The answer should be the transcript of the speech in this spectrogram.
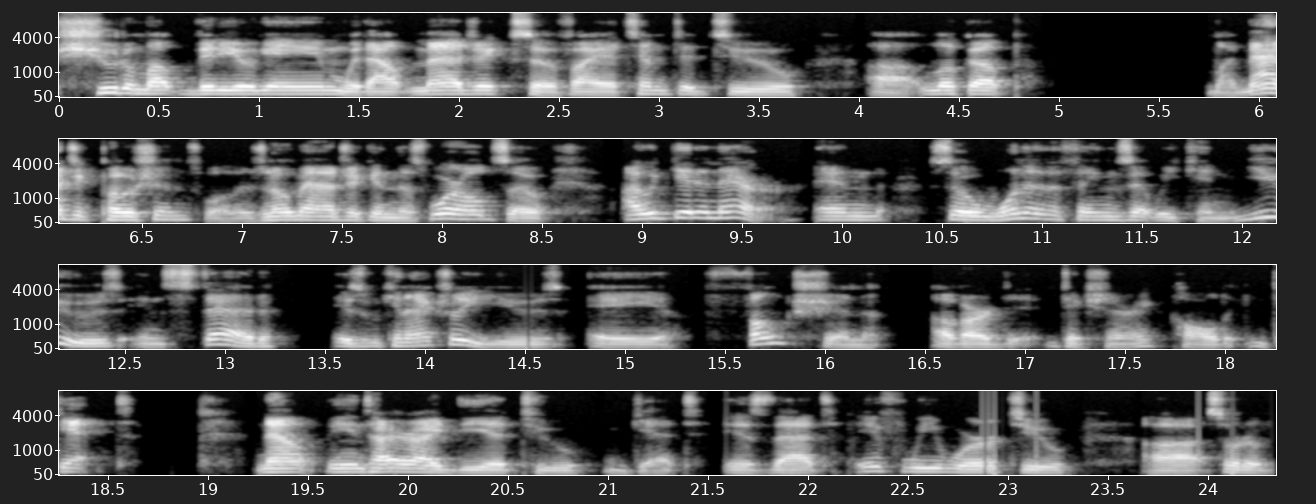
shoot 'em up video game without magic. So if I attempted to uh, look up my magic potions, well, there's no magic in this world, so I would get an error. And so one of the things that we can use instead is we can actually use a function of our dictionary called get. Now, the entire idea to get is that if we were to uh, sort of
